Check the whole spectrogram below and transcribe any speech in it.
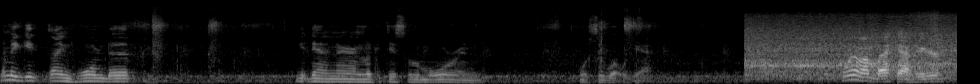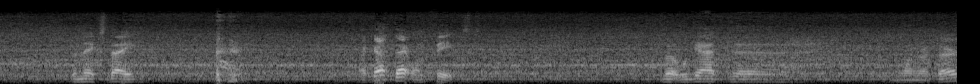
let me get things warmed up, get down in there and look at this a little more, and we'll see what we got. Well, I'm back out here the next day. I got that one fixed. But we got uh, one right there.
